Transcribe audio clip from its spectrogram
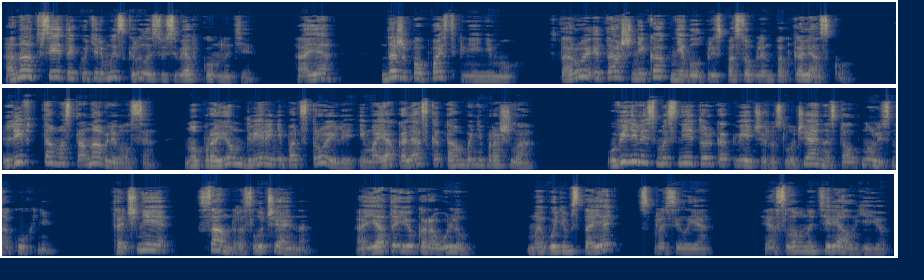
Она от всей этой кутерьмы скрылась у себя в комнате. А я даже попасть к ней не мог. Второй этаж никак не был приспособлен под коляску. Лифт там останавливался, но проем двери не подстроили, и моя коляска там бы не прошла. Увиделись мы с ней только к вечеру, случайно столкнулись на кухне. Точнее, Сандра случайно, а я-то ее караулил. «Мы будем стоять?» — спросил я. Я словно терял ее.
